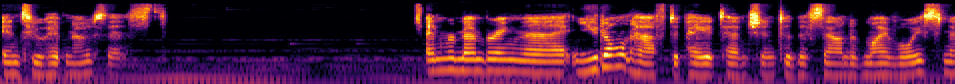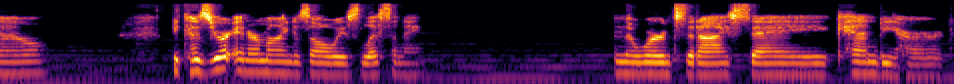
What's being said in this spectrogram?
into hypnosis. And remembering that you don't have to pay attention to the sound of my voice now because your inner mind is always listening. And the words that I say can be heard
